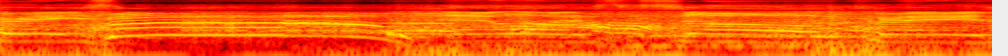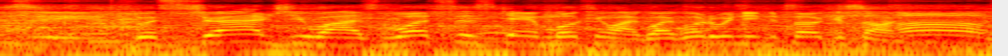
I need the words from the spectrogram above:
crazy. It was so crazy. But strategy-wise, what's this game looking like? Like, what do we need to focus on? Um,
